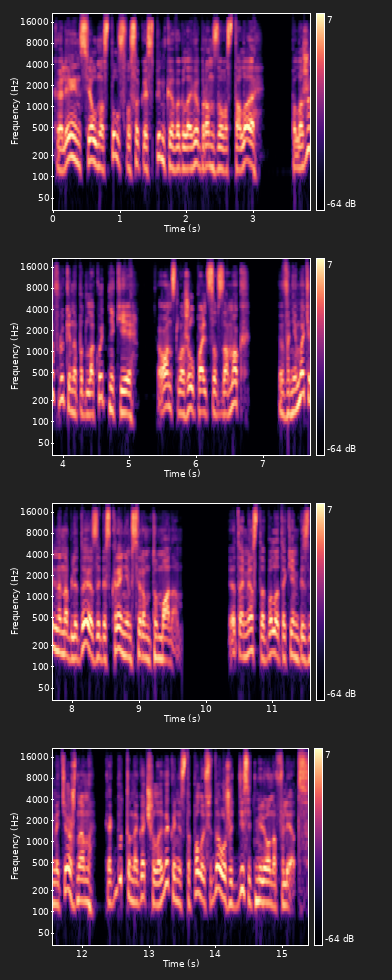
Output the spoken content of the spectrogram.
Калейн сел на стул с высокой спинкой во главе бронзового стола. Положив руки на подлокотники, он сложил пальцы в замок, внимательно наблюдая за бескрайним серым туманом. Это место было таким безмятежным, как будто нога человека не ступала сюда уже 10 миллионов лет.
